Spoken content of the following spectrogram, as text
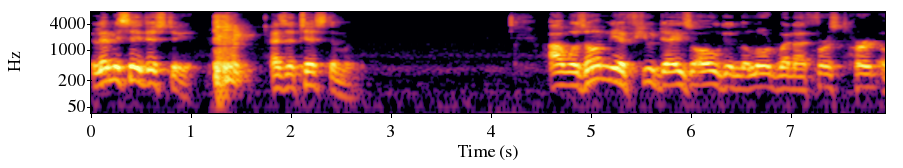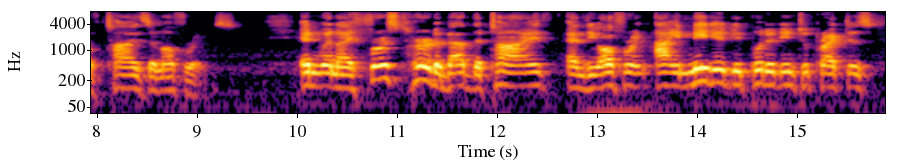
Let me say this to you as a testimony. I was only a few days old in the Lord when I first heard of tithes and offerings. And when I first heard about the tithe and the offering, I immediately put it into practice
